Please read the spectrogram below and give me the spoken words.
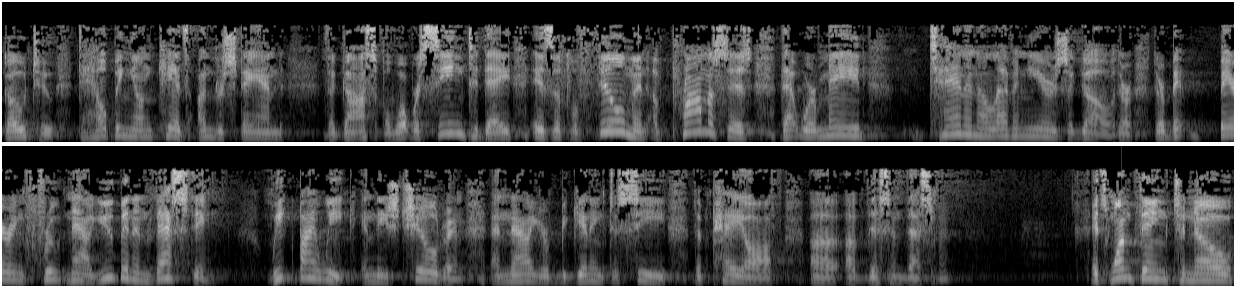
go to, to helping young kids understand the gospel. What we're seeing today is the fulfillment of promises that were made 10 and 11 years ago. They're, they're bearing fruit now. You've been investing week by week in these children and now you're beginning to see the payoff uh, of this investment. It's one thing to know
